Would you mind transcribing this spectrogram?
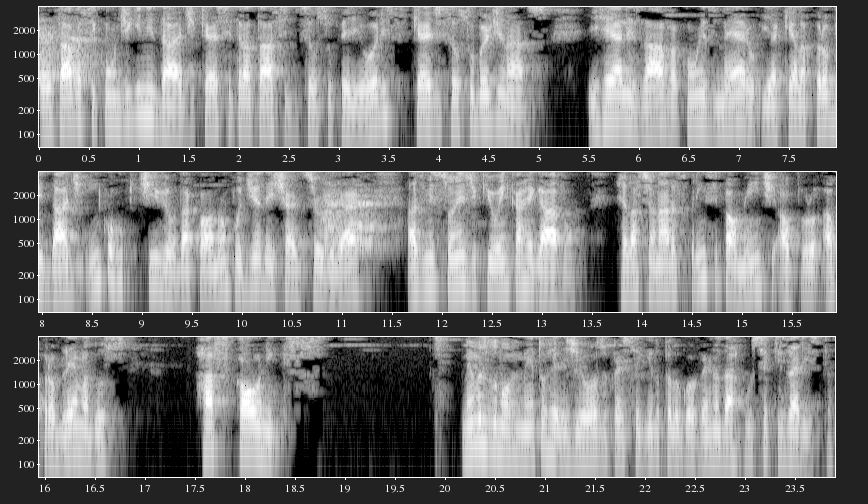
Portava-se com dignidade, quer se tratasse de seus superiores, quer de seus subordinados, e realizava com esmero e aquela probidade incorruptível da qual não podia deixar de se orgulhar as missões de que o encarregavam, relacionadas principalmente ao, ao problema dos Raskolniks, membros do movimento religioso perseguido pelo governo da Rússia czarista.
